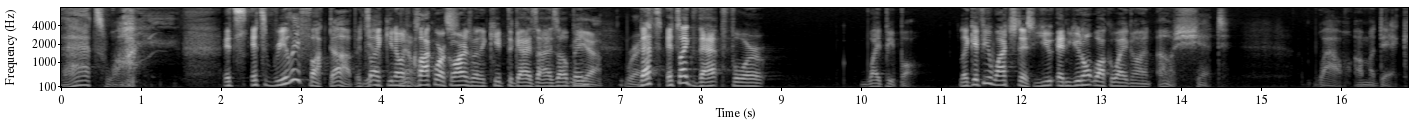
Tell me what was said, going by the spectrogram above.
that's why. It's it's really fucked up. It's Yeah, like you know no, in Clockwork Orange where they keep the guy's eyes open. Yeah, right. That's it's like that for white people. Like if you watch this, you and you don't walk away going, "Oh shit, wow, I'm a dick."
